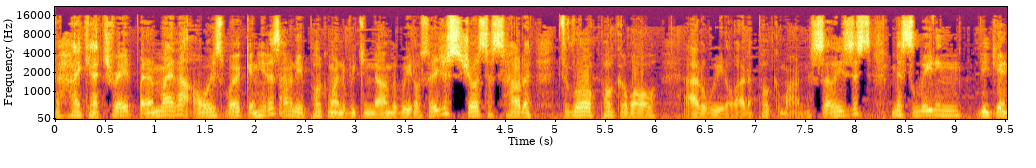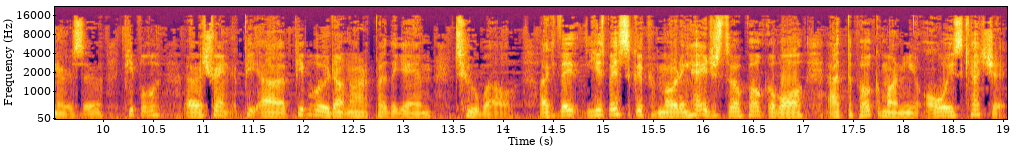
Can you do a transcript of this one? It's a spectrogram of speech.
a high catch rate, but it might not always work, and he doesn't have any Pokemon to weaken down the Weedle, so he just shows us how to throw a Pokeball at a Weedle, at a Pokemon. So he's just misleading beginners, or people, train, uh, people who don't know how to play the game too well. Like they, he's basically promoting, hey, just throw a Pokeball at the Pokemon, and you always catch it.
